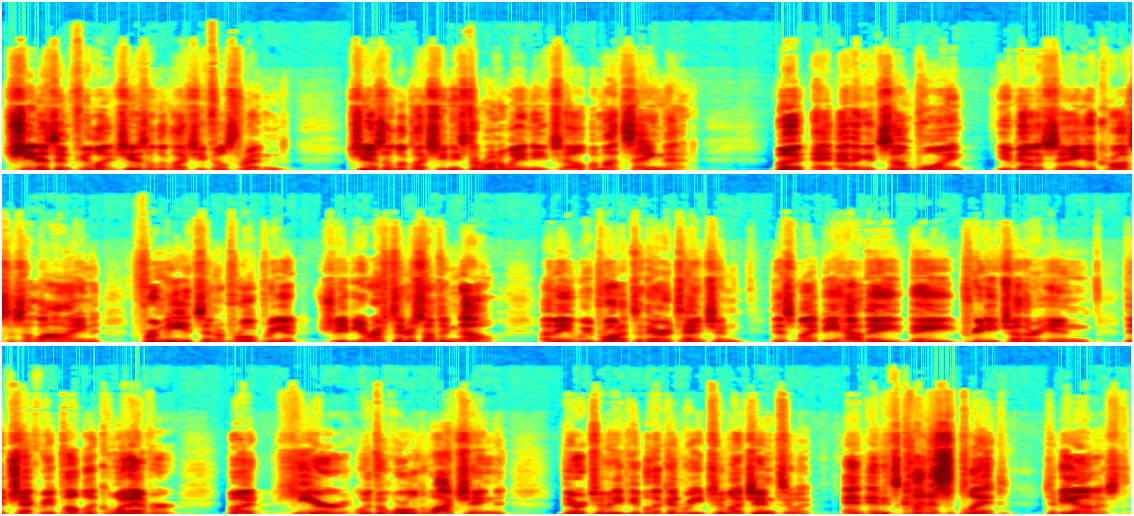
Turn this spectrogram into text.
She doesn't feel like she doesn't look like she feels threatened. She doesn't look like she needs to run away and needs help. I'm not saying that. But I I think at some point you've got to say it crosses a line. For me, it's inappropriate. Should he be arrested or something? No. I mean, we brought it to their attention. This might be how they, they treat each other in the Czech Republic, whatever. But here, with the world watching, there are too many people that can read too much into it. And, and it's kind of split, to be honest.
